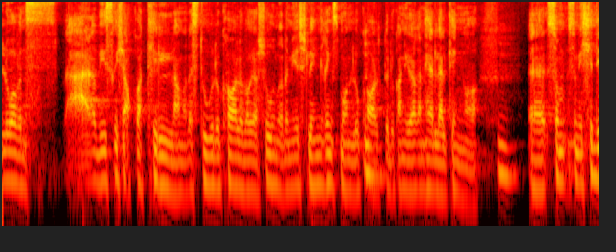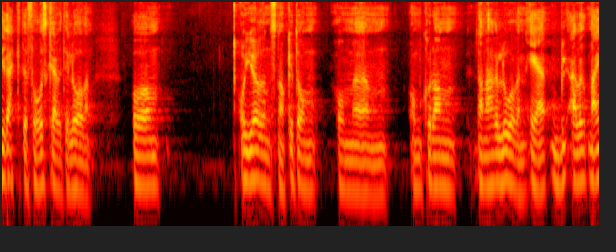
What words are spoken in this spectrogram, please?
loven eh, viser ikke akkurat til den, og det er store lokale variasjoner, og det er mye slingringsmonn lokalt, mm. og du kan gjøre en hel del ting og, mm. eh, som, som, ikke direkte er foreskrevet i loven. Og, og Jørn snakket om, om, um, om hvordan denne her loven er eller Nei,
